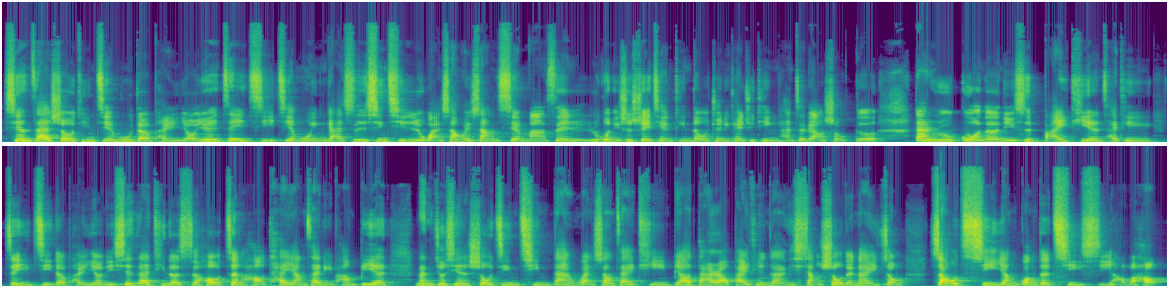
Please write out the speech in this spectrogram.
现在收听节目的朋友，因为这一集节目应该是星期日晚上会上线嘛，所以如果你是睡前听的，我觉得你可以去听一看这两首歌。但如果呢，你是白天才听这一集的朋友，你现在听的时候正好太阳在你旁边，那你就先收进清单，晚上再听，不要打扰白天刚刚你享受的那一种朝气阳光的气息，好不好？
